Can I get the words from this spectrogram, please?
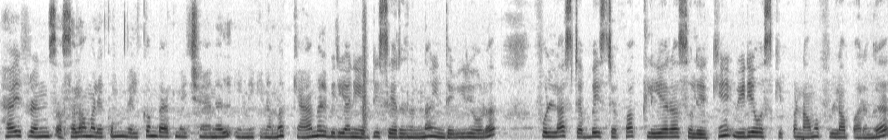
ஹாய் ஃப்ரெண்ட்ஸ் அஸ்லாம் அலைக்கும் வெல்கம் பேக் மை சேனல் இன்றைக்கி நம்ம கேமல் பிரியாணி எப்படி செய்கிறதுன்னா இந்த வீடியோவில் ஃபுல்லாக ஸ்டெப் பை ஸ்டெப்பாக கிளியராக சொல்லியிருக்கேன். வீடியோவை ஸ்கிப் பண்ணாமல் ஃபுல்லாக பாருங்கள்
